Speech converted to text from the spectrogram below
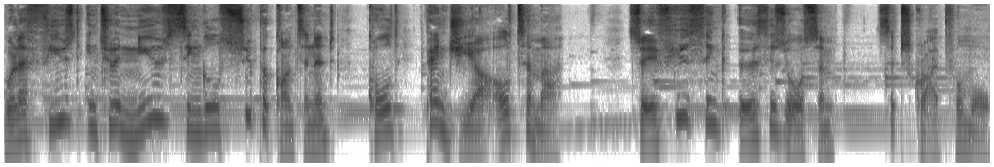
will have fused into a new single supercontinent called Pangea Ultima. So if you think Earth is awesome, subscribe for more.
